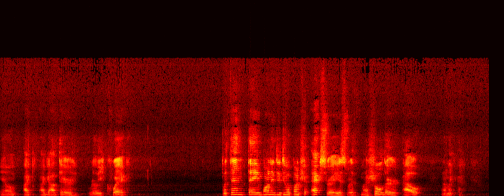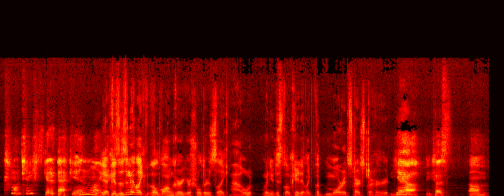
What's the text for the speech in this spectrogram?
you know I I got there really quick. But then they wanted to do a bunch of X-rays with my shoulder out, and I'm like, come on, can you just get it back in? Like, Yeah, because isn't it like the longer your shoulder's like out when you dislocate it, like the more it starts to hurt? Yeah, because um,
